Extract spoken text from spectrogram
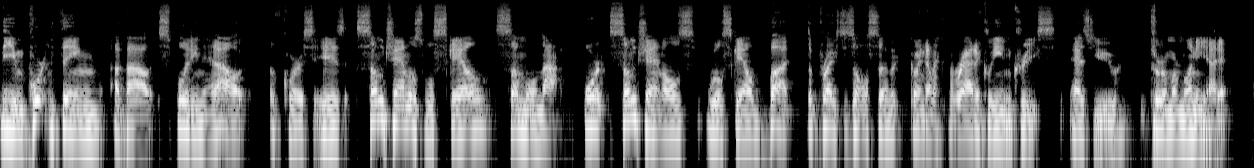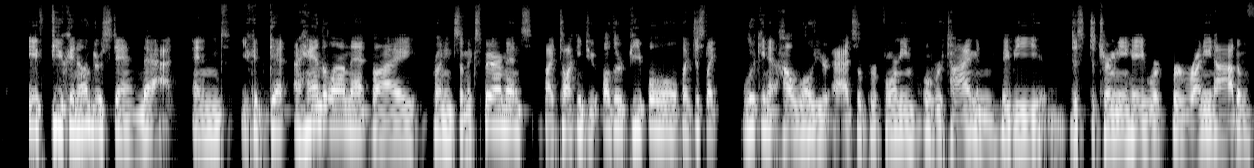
The important thing about splitting that out, of course, is some channels will scale, some will not. Or some channels will scale, but the price is also going to like radically increase as you throw more money at it if you can understand that and you could get a handle on that by running some experiments by talking to other people by just like looking at how well your ads are performing over time and maybe just determining hey we're, we're running out of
